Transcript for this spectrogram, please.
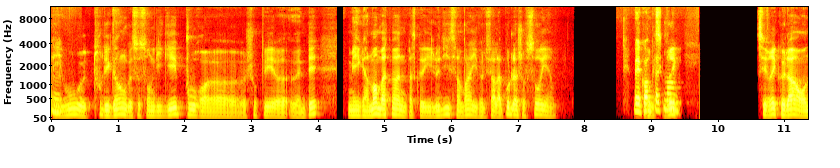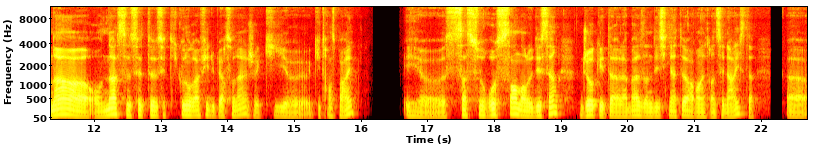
et mm. où tous les gangs se sont ligués pour choper EMP, e mais également Batman, parce qu'ils le disent, enfin voilà, ils veulent faire la peau de la chauve-souris. Hein. Mais complètement. C'est vrai, que là, on a, on a cette, cette iconographie du personnage qui, euh, qui transparaît. Et euh, ça se ressent dans le dessin. Jock est à la base un dessinateur avant d'être un scénariste. Euh,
